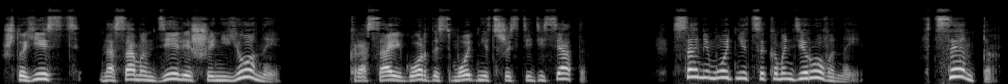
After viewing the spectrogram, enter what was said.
что есть на самом деле шиньоны, краса и гордость модниц шестидесятых. Сами модницы командированные, в центр,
